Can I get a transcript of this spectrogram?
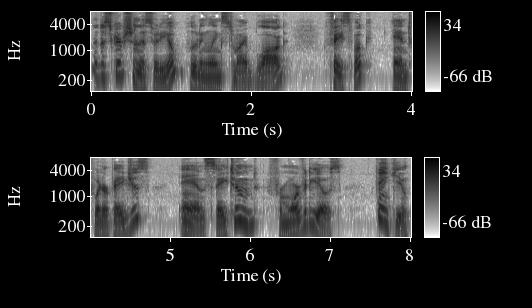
the description of this video, including links to my blog, Facebook, and Twitter pages. And stay tuned for more videos. Thank you.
